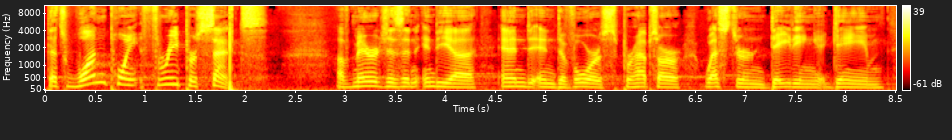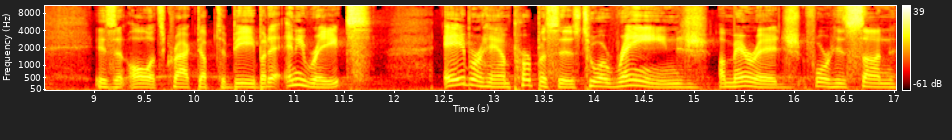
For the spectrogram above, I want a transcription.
That's 1.3% of marriages in India end in divorce. Perhaps our Western dating game isn't all it's cracked up to be. But at any rate, Abraham purposes to arrange a marriage for his son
